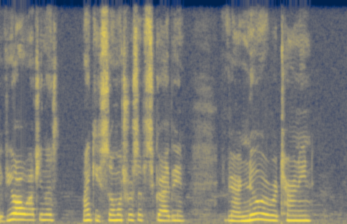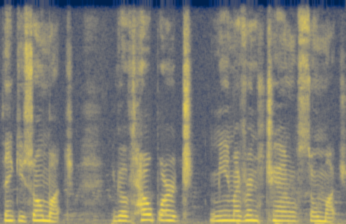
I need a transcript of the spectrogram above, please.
If you are watching this, thank you so much for subscribing. If you're new or returning, thank you so much. You have helped our me and my friends' channel so much.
